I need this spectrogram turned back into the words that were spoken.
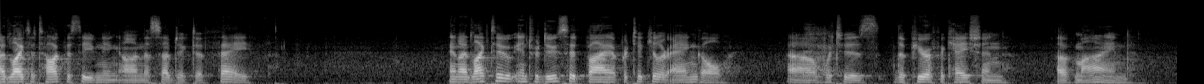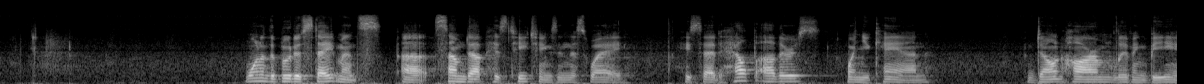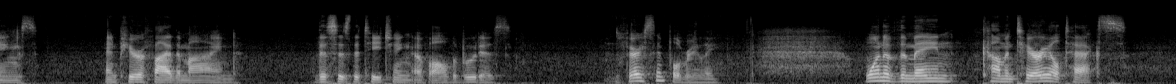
I'd like to talk this evening on the subject of faith. And I'd like to introduce it by a particular angle, uh, which is the purification of mind. One of the Buddha's statements uh, summed up his teachings in this way. He said, Help others when you can, don't harm living beings, and purify the mind. This is the teaching of all the Buddhas. It's very simple, really. One of the main commentarial texts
